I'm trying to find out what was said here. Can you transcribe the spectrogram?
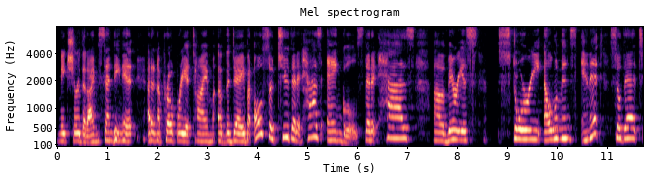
make sure that I'm sending it at an appropriate time of the day, but also too that it has angles, that it has uh, various story elements in it so that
